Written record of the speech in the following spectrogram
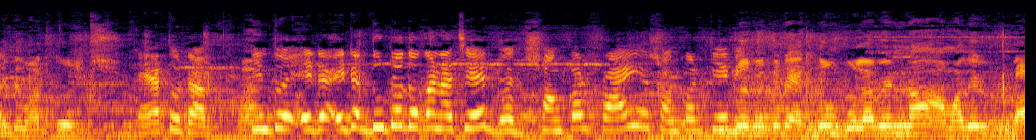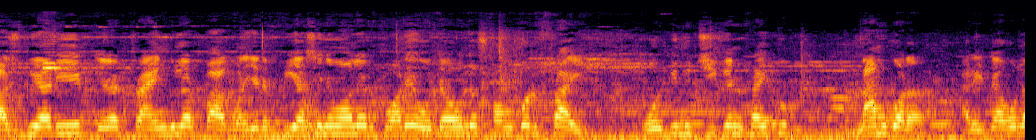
খেতে বাধ্য এতটা কিন্তু এটা এটা দুটো দোকান আছে শঙ্কর ফ্রাই আর শঙ্কর কেবি ভেতরে একদম গোলাবেন না আমাদের রাসবিহারির যেটা ট্রায়াঙ্গুলার পার্ক মানে যেটা প্রিয়া সিনেমা হলের পরে ওটা হলো শঙ্কর ফ্রাই। ওর কিন্তু চিকেন ফ্রাই খুব নাম করা। আর এটা হলো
